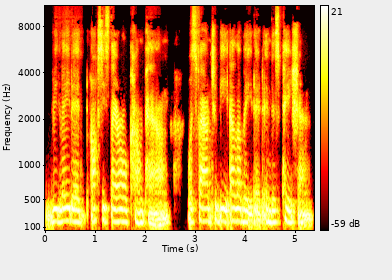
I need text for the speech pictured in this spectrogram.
related oxysterol compound was found to be elevated in this patient.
